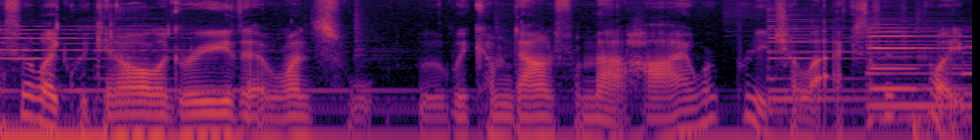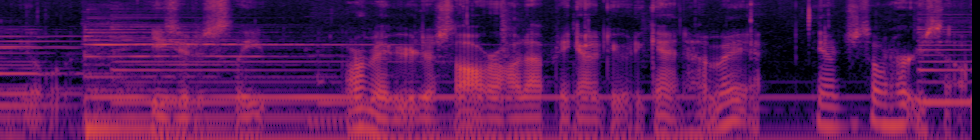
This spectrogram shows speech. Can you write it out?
I feel like we can all agree that once we come down from that high, we're pretty chillaxed. Probably easier to sleep. Or maybe you're just all wrought up and you gotta do it again. How many? You know, just don't hurt yourself.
